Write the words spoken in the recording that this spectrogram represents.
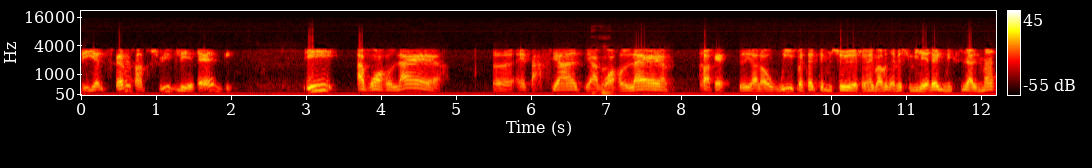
mais il y a une différence entre suivre les règles et avoir l'air euh, impartial, puis avoir l'air correct. tu sais. Alors oui, peut-être que M. Jolin Barrette avait suivi les règles, mais finalement,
